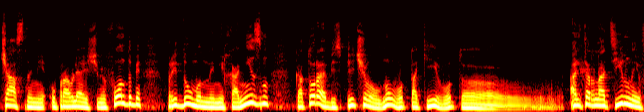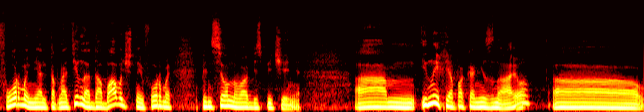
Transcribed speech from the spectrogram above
частными управляющими фондами придуманный механизм, который обеспечивал, ну, вот такие вот э, альтернативные формы, не альтернативные, а добавочные формы пенсионного обеспечения. А, иных я пока не знаю. А,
